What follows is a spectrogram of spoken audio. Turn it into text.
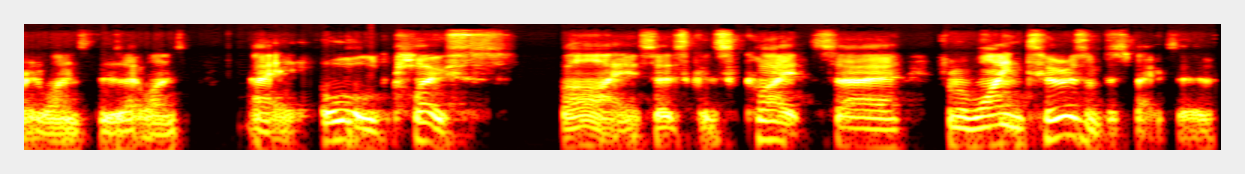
red wines to dessert wines, uh, all close by. So it's, it's quite, uh, from a wine tourism perspective,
